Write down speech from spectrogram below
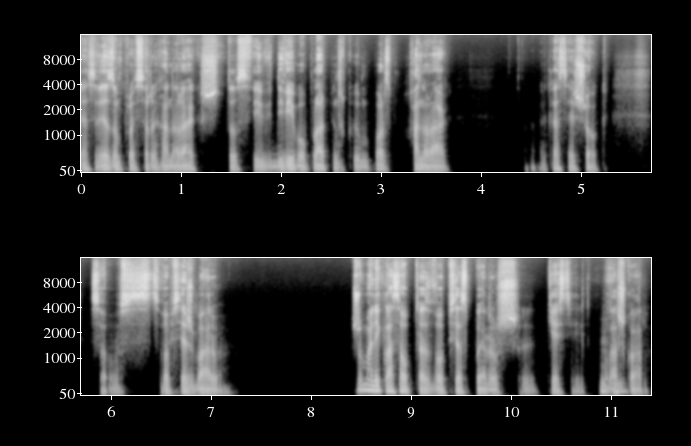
Ca să vezi un profesor în hanorac și tu să fii, devii popular pentru că porți hanorac. Că asta e șoc. Sau să vopsești barbă. Jumătate de clasa 8 să vopsesc părul și chestii mm-hmm. la mhm. școală.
